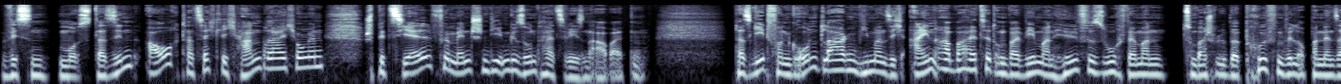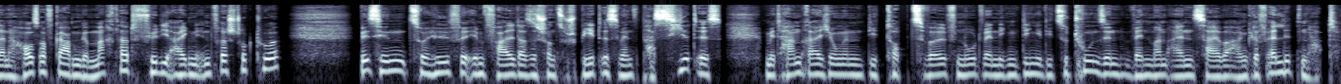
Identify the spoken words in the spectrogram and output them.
wissen muss. Da sind auch tatsächlich Handreichungen speziell für Menschen, die im Gesundheitswesen arbeiten. Das geht von Grundlagen, wie man sich einarbeitet und bei wem man Hilfe sucht, wenn man zum Beispiel überprüfen will, ob man denn seine Hausaufgaben gemacht hat für die eigene Infrastruktur, bis hin zur Hilfe im Fall, dass es schon zu spät ist, wenn es passiert ist, mit Handreichungen die Top 12 notwendigen Dinge, die zu tun sind, wenn man einen Cyberangriff erlitten hat.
